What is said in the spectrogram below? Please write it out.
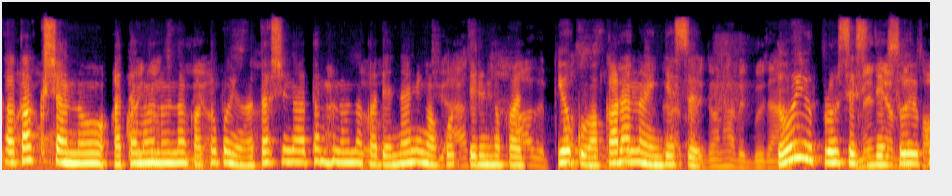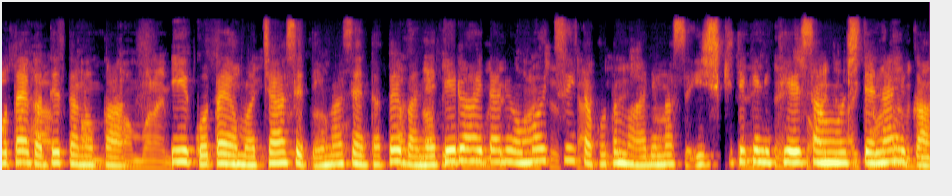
科学者の頭の中、特に私の頭の中で何が起こっているのかよくわからないんです。どういうプロセスでそういう答えが出たのか、いい答えを持ち合わせていません。例えば寝ている間に思いついたこともあります。意識的に計算をして何か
